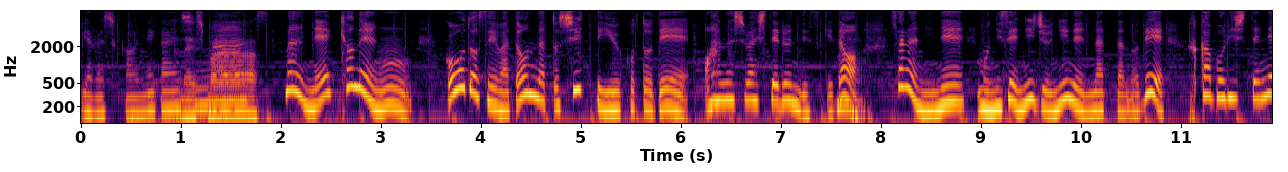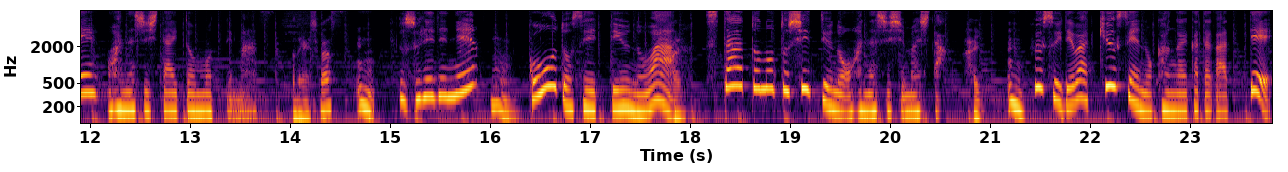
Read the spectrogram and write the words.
よろしくお願いします。まあね去年合土星はどんな年っていうことでお話はしてるんですけど、うん。さらにねもう2022年になったので深掘りしてねお話ししたいと思ってます。お願いします。うん、それでねうん、合土星っていうのは、はい。スタートの年っていうのをお話ししました。はい、うん、風水では9星の考え方があって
